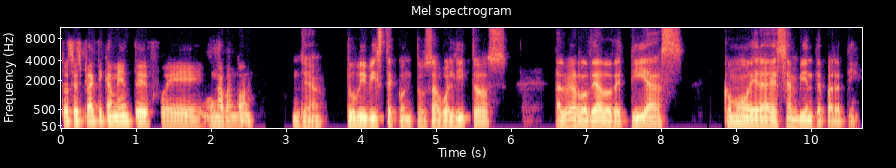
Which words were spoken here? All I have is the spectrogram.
Entonces prácticamente fue un abandono. Ya. Tú viviste con tus abuelitos, tal vez rodeado de tías. ¿Cómo era ese ambiente para ti?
